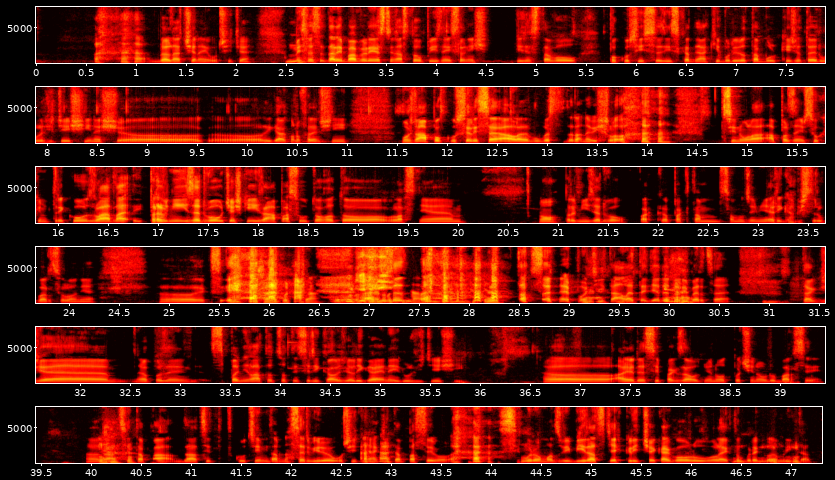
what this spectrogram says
Byl nadšený určitě. My hmm. jsme se tady bavili, jestli nastoupí s nejsilnější sestavou, pokusí se získat nějaký body do tabulky, že to je důležitější než uh, uh, Liga konferenční. Možná pokusili se, ale vůbec to teda nevyšlo. 3-0 a Plzeň v suchým triku zvládla první ze dvou těžkých zápasů tohoto vlastně, no první ze dvou. Pak, pak tam samozřejmě Liga mistrů v Barceloně. Uh, jak si... To se nepočítá. to, se, to se nepočítá, ale teď jede do Liberce. Takže eh, Plzeň splnila to, co ty si říkal, že Liga je nejdůležitější. Uh, a jede si pak za odměnu odpočinout do Barsy dát si, tapa, dát si kluci jim tam naservírují určitě nějaký tapasy, vole. si budou moc vybírat z těch kliček a gólů, vole, jak to bude kolem lítat.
